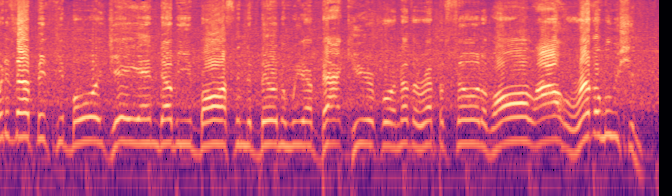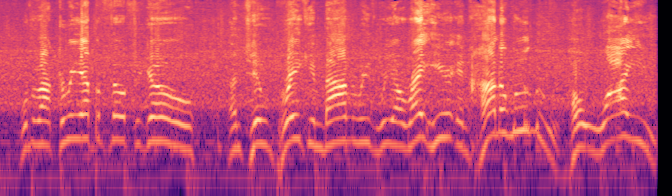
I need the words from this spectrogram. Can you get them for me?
What is up? It's your boy JNW Boss in the building. We are back here for another episode of All Out Revolution. With about three episodes to go until breaking boundaries, we are right here in Honolulu, Hawaii.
